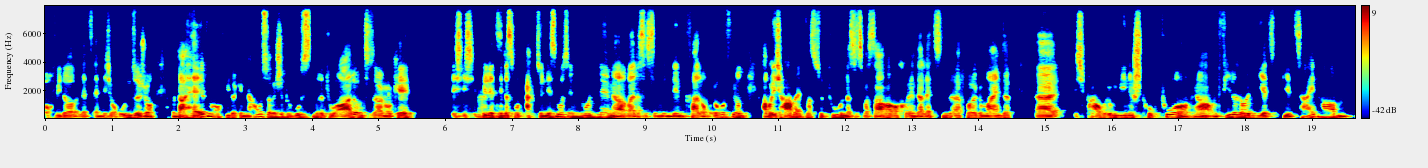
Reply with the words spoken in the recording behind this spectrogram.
auch wieder letztendlich auch unsicher. Und da helfen auch wieder genau solche bewussten Rituale, um zu sagen, okay, ich, ich will jetzt nicht das Wort Aktionismus in den Mund nehmen, ja, weil das ist in, in dem Fall auch irreführend, aber ich habe etwas zu tun. Das ist, was Sarah auch in der letzten äh, Folge meinte. Äh, ich brauche irgendwie eine Struktur, ja. Und viele Leute, die jetzt viel Zeit haben,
